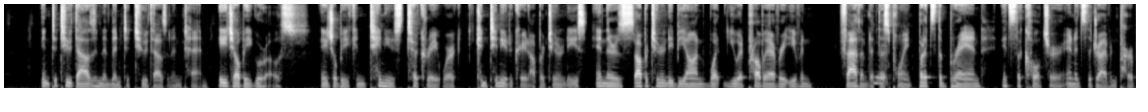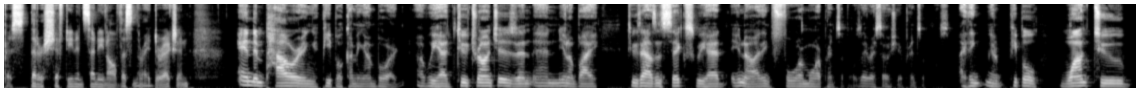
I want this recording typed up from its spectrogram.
into 2000 and then to 2010, HLB grows. HLB continues to create work, continue to create opportunities, and there's opportunity beyond what you had probably ever even fathomed at this point. But it's the brand, it's the culture, and it's the drive and purpose that are shifting and sending all of this in the right direction. And empowering people coming on board. Uh, we had two tranches, and, and you know, by 2006, we had, you know, I think four more principals. They were associate principals. I think, you know, people want to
